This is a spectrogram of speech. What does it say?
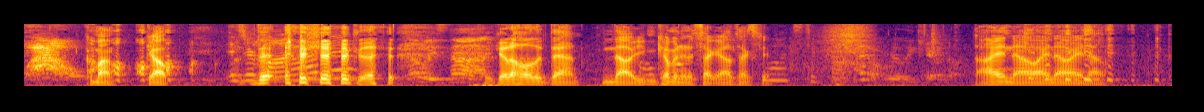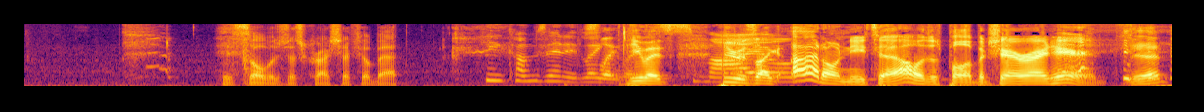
Wow. Come on, go. Is Urbano out there? you No, he's not. You gotta hold it down. No, you can come in in a second. I'll text He you. wants to come. I don't really care. I know, I know, I know. His soul was just crushed. I feel bad. He comes in and like Slightly. He was he was like. I don't need to. I'll just pull up a chair right here. yeah.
